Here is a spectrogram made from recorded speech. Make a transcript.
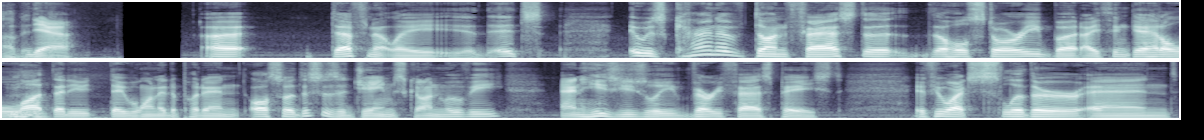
of it. Yeah. Uh definitely. It's it was kind of done fast the the whole story, but I think they had a mm-hmm. lot that he, they wanted to put in. Also, this is a James Gunn movie and he's usually very fast paced. If you watch Slither and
